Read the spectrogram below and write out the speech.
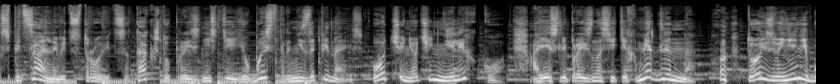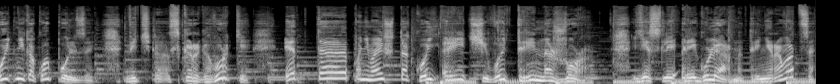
специально ведь строится так, что произнести ее быстро, не запинаясь Очень-очень нелегко. А если произносить их медленно, то, извини, не будет никакой пользы. Ведь э, скороговорки – это, понимаешь, такой речевой тренажер если регулярно тренироваться,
